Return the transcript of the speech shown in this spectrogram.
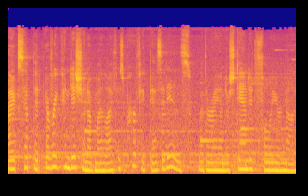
I accept that every condition of my life is perfect as it is, whether I understand it fully or not.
